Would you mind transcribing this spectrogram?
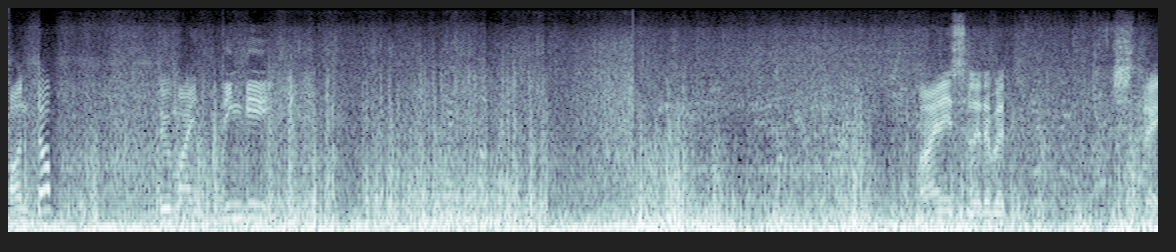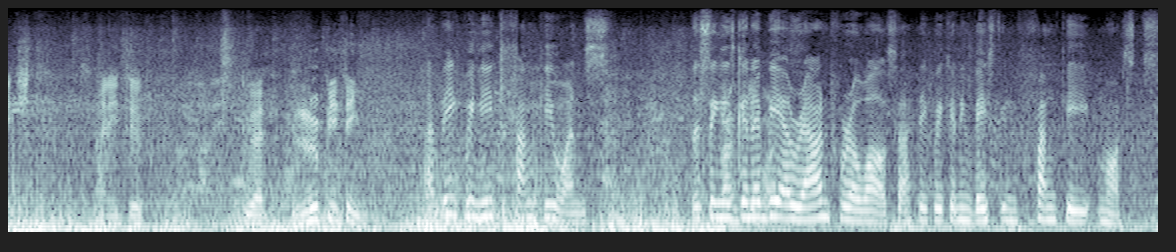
on top to my dinghy. Mine is a little bit stretched. I need to do a loopy thing. I think we need funky ones. This thing is gonna be around for a while, so I think we can invest in funky mosques.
